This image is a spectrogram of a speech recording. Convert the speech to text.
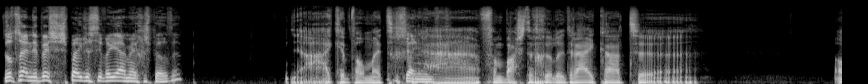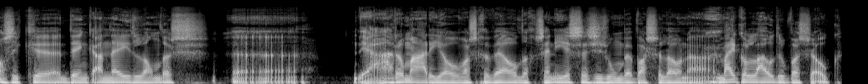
Dat zijn de beste spelers die waar jij mee gespeeld hebt. Ja, ik heb wel met ja, Van Basten, Gullit, Rijkaard. eh, als ik eh, denk aan Nederlanders. Ja, Romario was geweldig. Zijn eerste seizoen bij Barcelona. Michael Laudrup was ook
